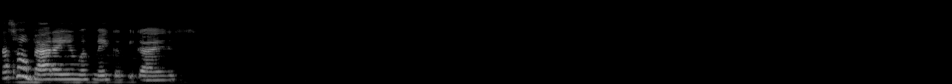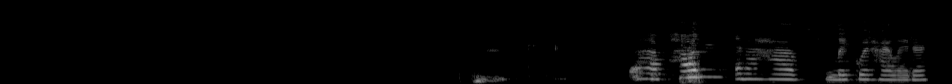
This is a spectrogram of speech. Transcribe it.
That's how bad I am with makeup, you guys. I have powder and I have liquid highlighter.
